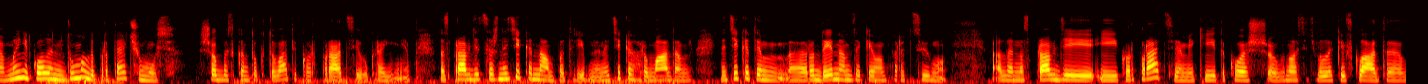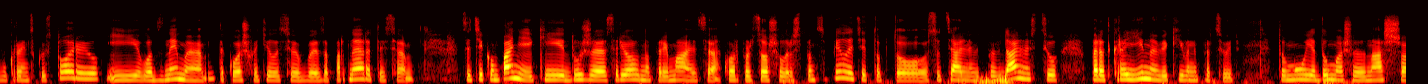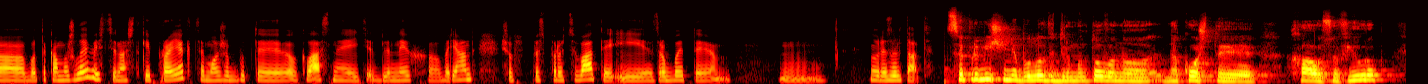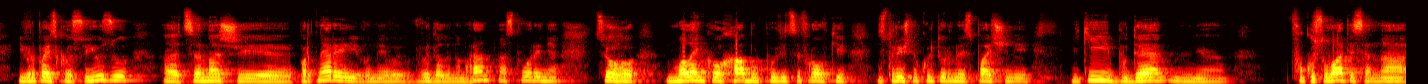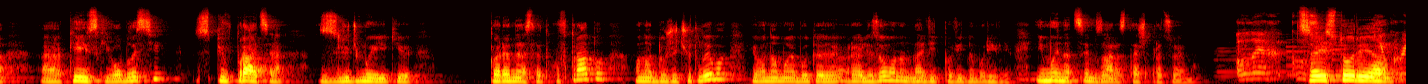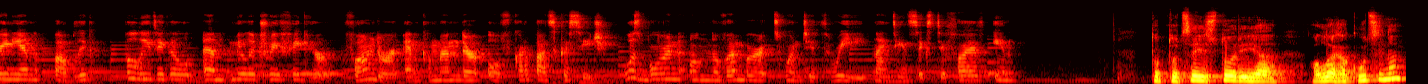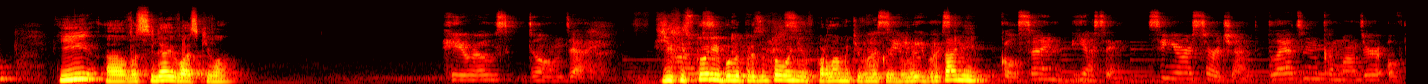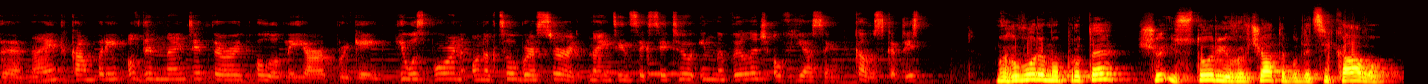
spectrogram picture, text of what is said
ми ніколи не думали про те чомусь, щоб сконтактувати корпорації в Україні. Насправді це ж не тільки нам потрібно, не тільки громадам, не тільки тим е, родинам, з якими ми працюємо, але насправді і корпораціям, які також вносять великий вклад е, в українську історію. І от з ними також хотілося б запартнеритися. Це ті компанії, які дуже серйозно переймаються corporate social responsibility, тобто соціальною відповідальністю перед країною, в якій вони працюють. Тому я думаю, що наша от така можливість, наш такий проєкт це може бути класний для них варіант, щоб співпрацювати і зробити ну, результат. Це приміщення було відремонтовано на кошти House of Europe Європейського Союзу. Е, Це наші партнери, і вони видали нам грант на створення цього маленького хабу по відцифровці історично-культурної спадщини, який буде е, фокусуватися на е, Київській області. Співпраця з людьми, які перенесли таку втрату, вона дуже чутлива і вона має бути реалізована на відповідному рівні. І ми над цим зараз теж працюємо. Олег Це історія Ukrainian public, political and military figure, founder and commander of Karpatska Sich, was born on November 23, 1965 in Тобто це історія Олега Куцина і Василя Іваськіва. Heroes Don't Die. Їх історії були презентовані в парламенті Великої Британії. Senior sergeant, platoon commander of the 9th company of the 93rd Holodny Yar Brigade. He was born on October 3rd, 1962 in the village of Yasin, Kaluska district. Ми говоримо про те, що історію вивчати буде цікаво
